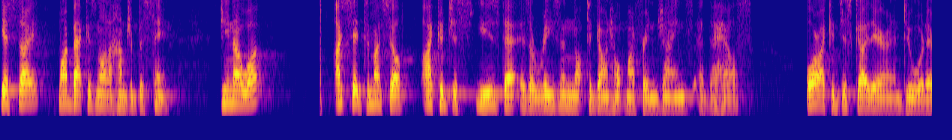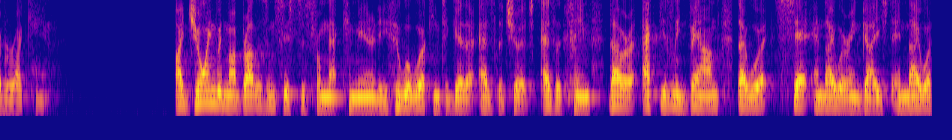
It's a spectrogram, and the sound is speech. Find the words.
Yesterday, my back is not 100%. Do you know what? I said to myself, I could just use that as a reason not to go and help my friend James at the house, or I could just go there and do whatever I can. I joined with my brothers and sisters from that community who were working together as the church, as a team. They were actively bound, they were set, and they were engaged, and they were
